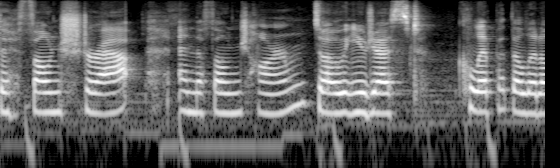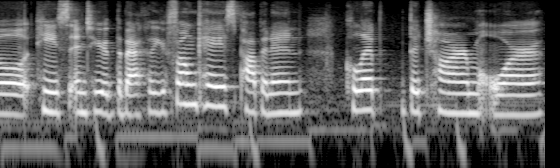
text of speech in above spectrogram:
the phone strap and the phone charm. So you just clip the little piece into your, the back of your phone case, pop it in, clip the charm or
